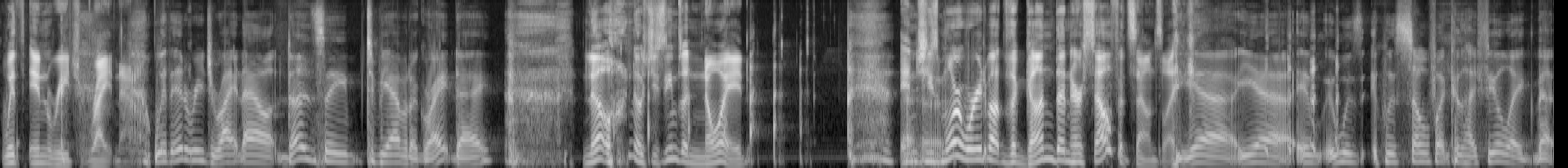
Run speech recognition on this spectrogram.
within reach right now. Within reach right now, doesn't seem to be having a great day. No, no, she seems annoyed. And she's uh-huh. more worried about the gun than herself, it sounds like. Yeah, yeah. It, it was it was so fun because I feel like that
